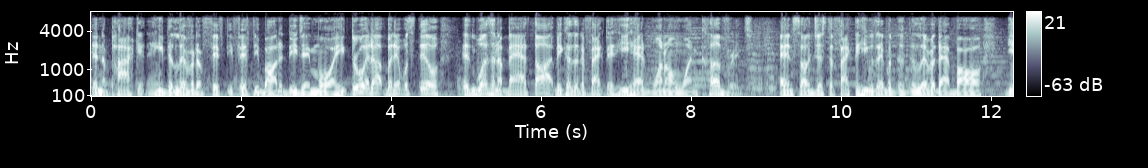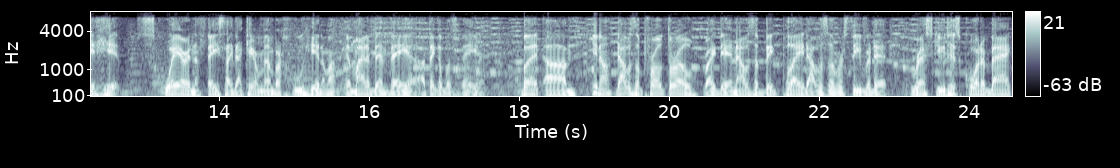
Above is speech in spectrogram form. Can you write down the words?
in the pocket, and he delivered a 50-50 ball to DJ Moore. He threw it up, but it was still it wasn't a bad thought because of the fact that he had one-on-one coverage. And so just the fact that he was able to deliver that ball, get hit square in the face like that. I can't remember who hit him. It might have been Vea. I think it was Vea. But um, you know, that was a pro throw right there, and that was a big play. That was a receiver that rescued his quarterback,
